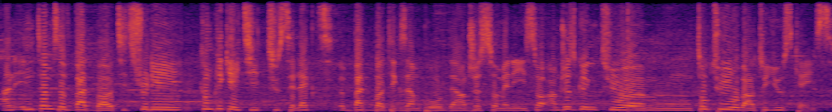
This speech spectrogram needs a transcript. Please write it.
And in terms of bad bots, it's really complicated to select a bad bot example. There are just so many. So I'm just going to um, talk to you about a use case.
